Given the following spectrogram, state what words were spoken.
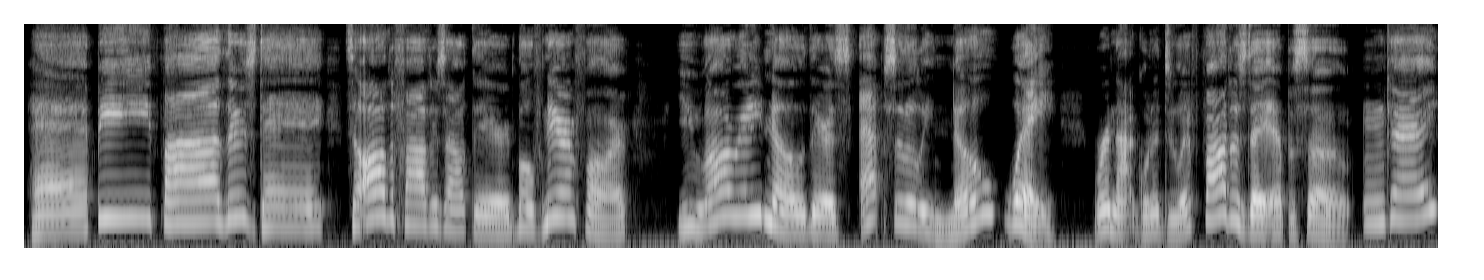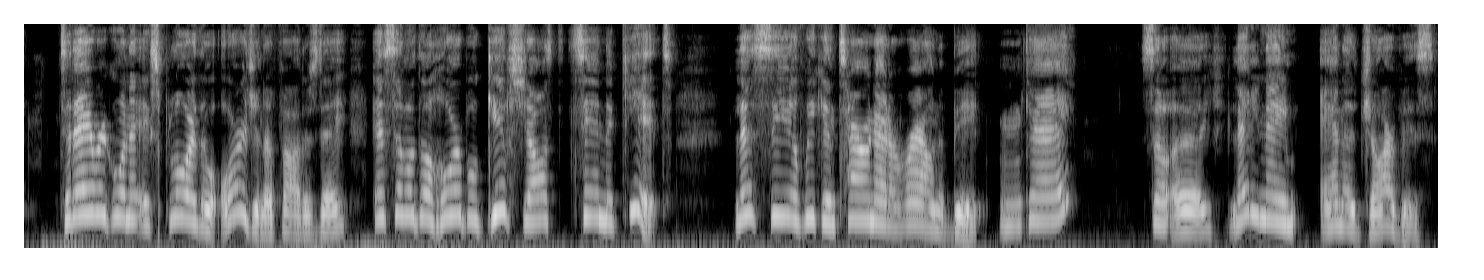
Happy Father's Day to all the fathers out there, both near and far. You already know there's absolutely no way we're not going to do a Father's Day episode, okay? Today we're going to explore the origin of Father's Day and some of the horrible gifts y'all tend to get. Let's see if we can turn that around a bit, okay? So, a lady named Anna Jarvis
